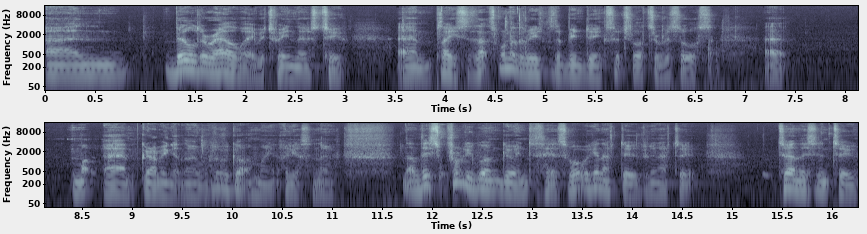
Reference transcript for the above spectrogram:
and build a railway between those two um, places. That's one of the reasons I've been doing such a lot of resource uh, um, grabbing at the moment. What have I got on my? Oh yes, I know. Now this probably won't go into here. So what we're going to have to do is we're going to have to turn this into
